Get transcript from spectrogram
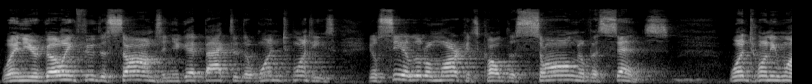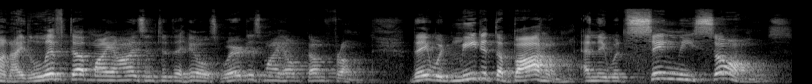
When you're going through the Psalms and you get back to the 120s, you'll see a little mark. It's called the Song of Ascents. 121 I lift up my eyes into the hills. Where does my help come from? They would meet at the bottom and they would sing these songs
